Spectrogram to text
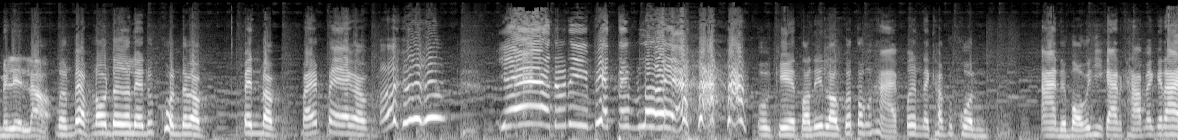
ไม่เล่นแล้ว เหมือนแบบเราเดินเลยทุกคนแต่แบบเป็นแบบไม้แปลงแบบเย้ดูดิเพชรเต็มเลยอะโอเค ตอนนี้เราก็ต้องหาแอปเปิลนะครับทุกคน อ่าเดี๋ยวบอกวิธีการค้าไม่ก็ได้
